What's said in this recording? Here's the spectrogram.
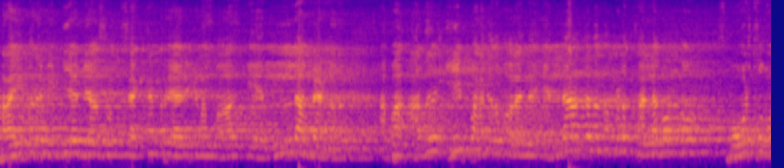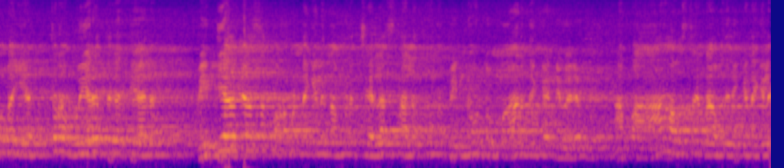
പ്രൈമറി വിദ്യാഭ്യാസം സെക്കൻഡറി ആയിരിക്കണം ബാക്കി എല്ലാം വേണ്ടത്. അപ്പൊ അത് ഈ പറഞ്ഞതുപോലെ തന്നെ എല്ലാത്തിനും നമ്മൾ കല കൊണ്ടോ സ്പോർട്സ് കൊണ്ടോ എത്ര ഉയരത്തിലെത്തിയാലും വിദ്യാഭ്യാസം കുറവുണ്ടെങ്കിൽ നമ്മൾ ചില സ്ഥലത്ത് നിന്ന് പിന്നോട്ട് മാറി നിൽക്കേണ്ടി വരും. അപ്പൊ ആ അവസ്ഥ ഉണ്ടാവാതിരിക്കണമെങ്കിൽ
